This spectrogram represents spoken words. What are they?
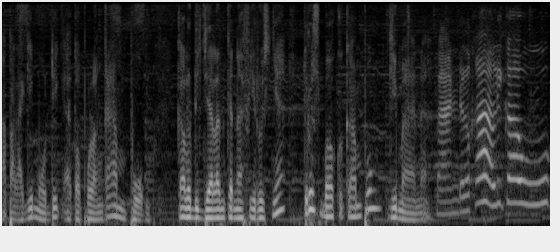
apalagi mudik atau pulang kampung. Kalau di jalan kena virusnya, terus bawa ke kampung gimana? Bandel kali kau.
